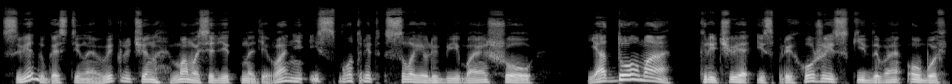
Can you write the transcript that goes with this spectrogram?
Свет в гостиной выключен, мама сидит на диване и смотрит свое любимое шоу. «Я дома!» — кричу я из прихожей, скидывая обувь.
